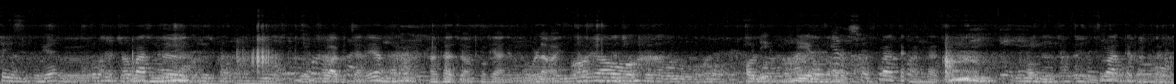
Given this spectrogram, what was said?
페이스북에? 그 스마트 그 조합 있잖아요. 강사 조합 거기 안에 다 올라가 있어요. 어디 어디에 올라가 있어? 스마트 강사 조합. 스마트 강사 조합.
